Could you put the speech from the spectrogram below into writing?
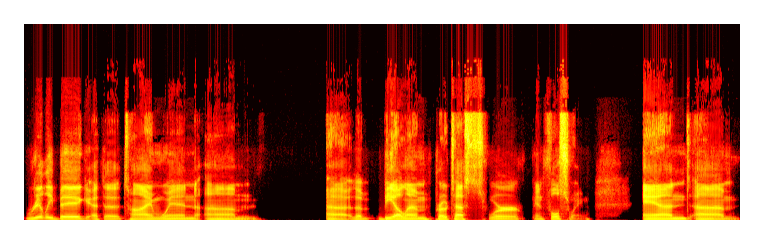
really big at the time when um uh, the BLM protests were in full swing, and um,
